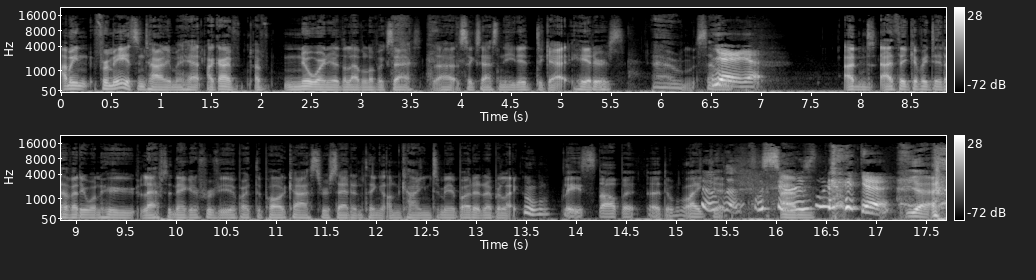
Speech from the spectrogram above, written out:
I mean, for me, it's entirely my head. Like I've I've nowhere near the level of success uh, success needed to get haters. Um, so yeah, yeah. And I think if I did have anyone who left a negative review about the podcast or said anything unkind to me about it, I'd be like, "Oh, please stop it! I don't like it." Seriously, yeah. Yeah.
